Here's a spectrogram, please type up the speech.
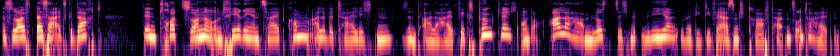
Es läuft besser als gedacht, denn trotz Sonne und Ferienzeit kommen alle Beteiligten, sind alle halbwegs pünktlich und auch alle haben Lust, sich mit mir über die diversen Straftaten zu unterhalten.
